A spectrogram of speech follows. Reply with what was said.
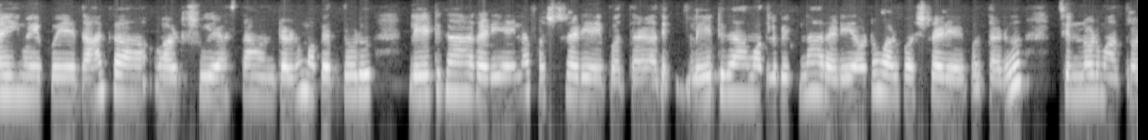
టైం అయిపోయేదాకా వాడు షూ వేస్తూ ఉంటాడు. మా పెద్దోడు లేటుగా రెడీ అయినా ఫస్ట్ రెడీ అయిపోతాడు. అదే లేటుగా మొదలుపెట్టినా రెడీ అవ్వడం వాడు ఫస్ట్ రెడీ అయిపోతాడు. చిన్నోడు మాత్రం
